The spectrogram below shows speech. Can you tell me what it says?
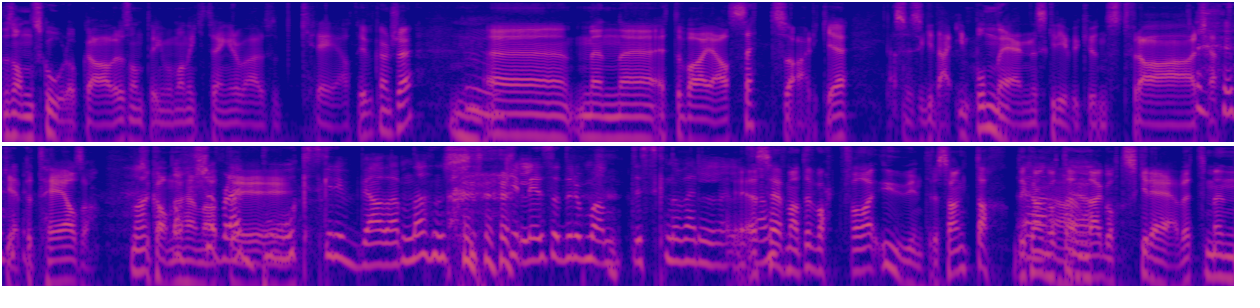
sånne skoleoppgaver og sånne ting hvor man ikke trenger å være så kreativ, kanskje. Mm. Eh, men eh, etter hva jeg har sett, så er det ikke Jeg syns ikke det er imponerende skrivekunst fra ChatGPT, altså. Nei. Så kan det hende at de bok skrevet av dem, da. Sånn skikkelig sånn romantisk novelle. Jeg ser Liksom. for meg at det i hvert fall er uinteressant. da Det kan Ja. godt hende det er godt skrevet, men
